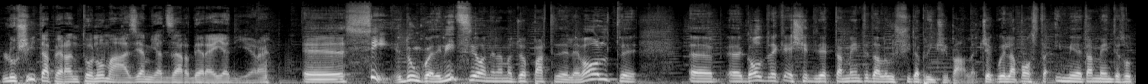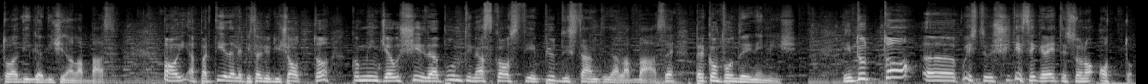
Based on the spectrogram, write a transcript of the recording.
l'uscita per antonomasia, mi azzarderei a dire. Eh, sì, dunque all'inizio, nella maggior parte delle volte, eh, eh, Goldrake esce direttamente dall'uscita principale, cioè quella posta immediatamente sotto la diga vicino alla base. Poi, a partire dall'episodio 18, comincia a uscire da punti nascosti e più distanti dalla base per confondere i nemici. In tutto, eh, queste uscite segrete sono 8,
